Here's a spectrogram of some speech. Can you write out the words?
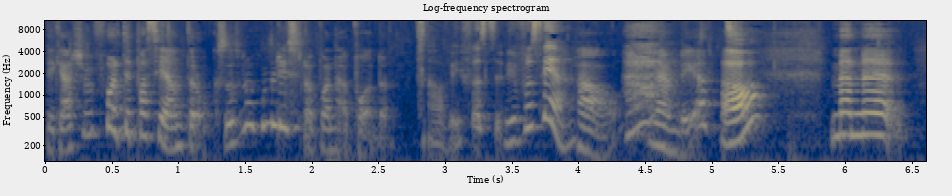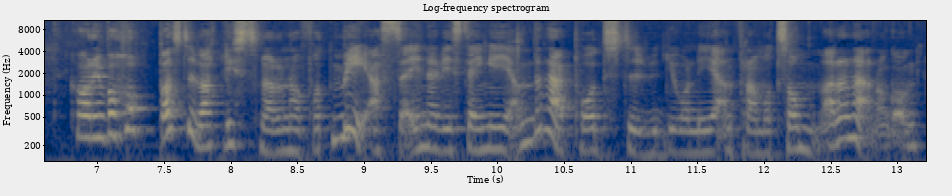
Det kanske vi får lite patienter också som kommer lyssna på den här podden. ja vi, får se, vi får se. Ja, vem vet? Ja. Men eh, Karin, vad hoppas du att lyssnaren har fått med sig när vi stänger igen den här poddstudion igen framåt sommaren här någon gång?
